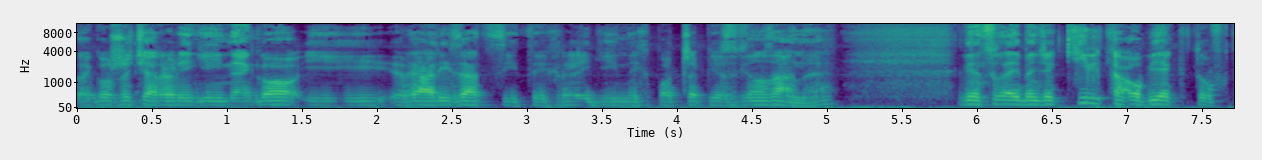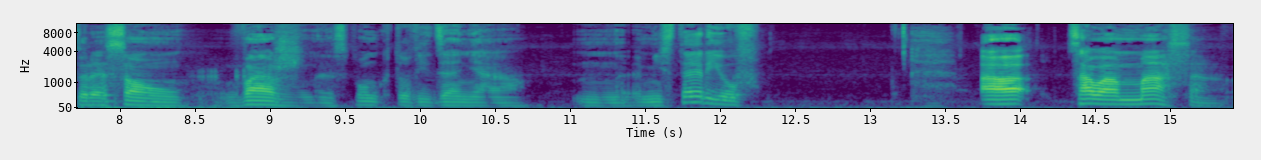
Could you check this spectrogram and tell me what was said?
tego życia religijnego i realizacji tych religijnych potrzeb jest związane. Więc tutaj będzie kilka obiektów, które są ważne z punktu widzenia misteriów, a cała masa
